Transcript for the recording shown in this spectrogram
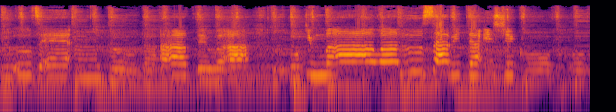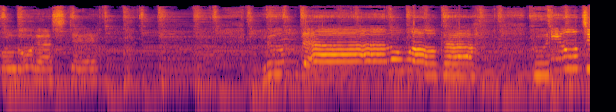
悠然と立っては動き回る錆びた石ころを転がして。いるんだろうか。腑に落ち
